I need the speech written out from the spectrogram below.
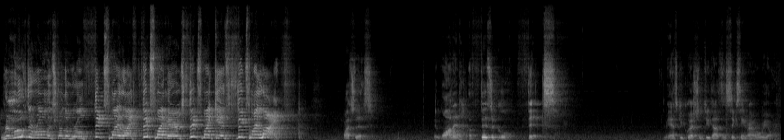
Remove the Romans from the world. Fix my life. Fix my marriage. Fix my kids. Fix my life. Watch this. They wanted a physical fix. Let me ask you a question 2016, right where we are.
